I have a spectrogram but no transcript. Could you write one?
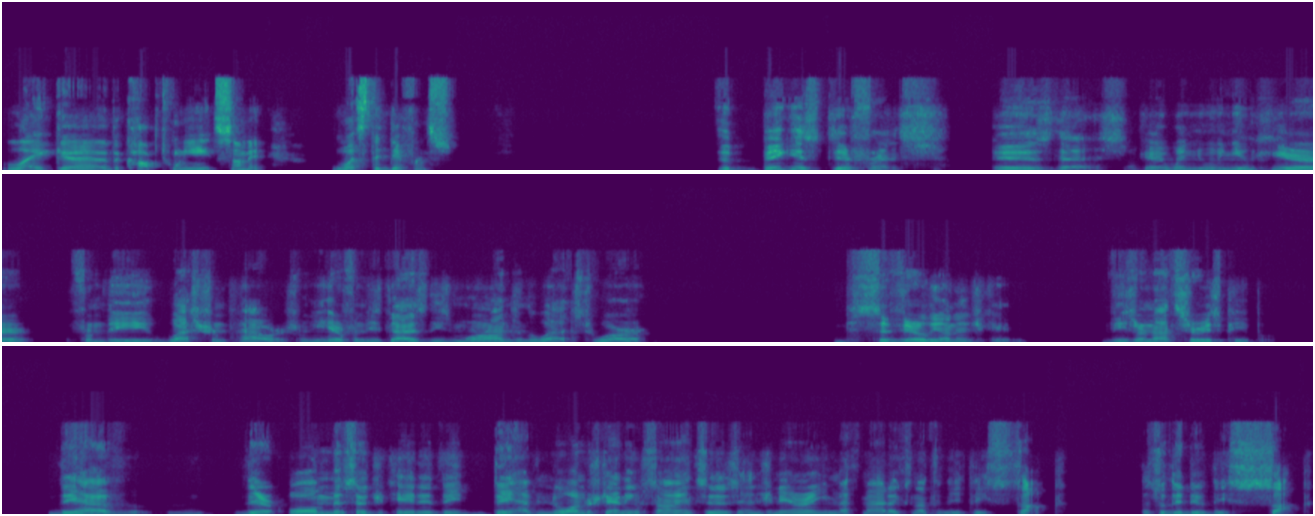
like uh, the COP28 summit, what's the difference? The biggest difference is this. Okay, when when you hear from the Western powers, when you hear from these guys, these morons in the West who are severely uneducated, these are not serious people. They have they're all miseducated. They they have no understanding of sciences, engineering, mathematics, nothing. They they suck. That's what they do. They suck,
